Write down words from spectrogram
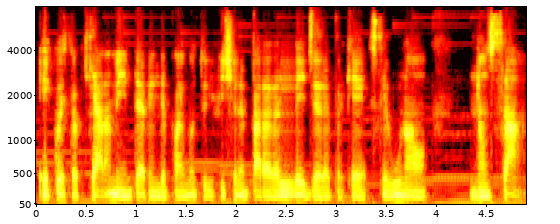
e questo chiaramente rende poi molto difficile imparare a leggere perché se uno non sa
